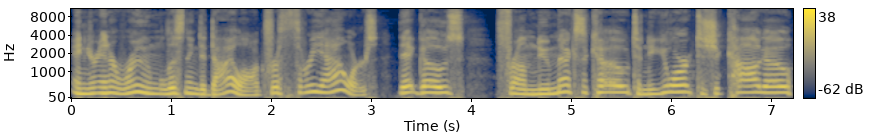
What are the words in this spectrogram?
and you're in a room listening to dialogue for three hours that goes from New Mexico to New York to Chicago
